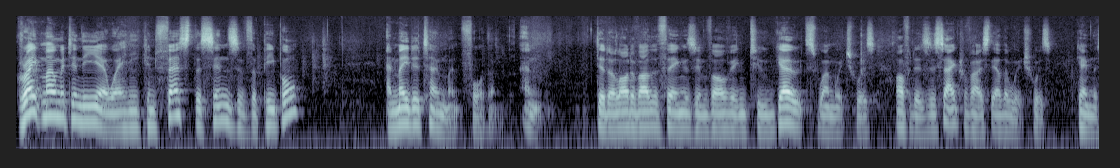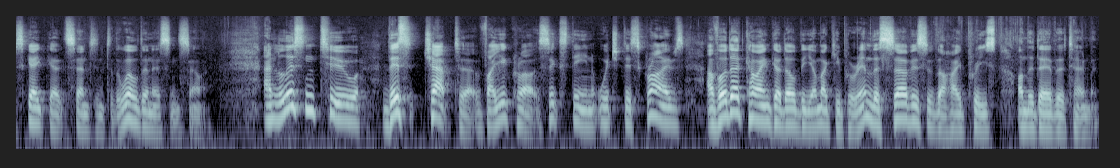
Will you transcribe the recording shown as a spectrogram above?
great moment in the year when he confessed the sins of the people and made atonement for them. And did a lot of other things involving two goats, one which was offered as a sacrifice, the other which was became the scapegoat sent into the wilderness, and so on. And listen to this chapter, Vayikra 16, which describes Avodat Kohen Gadol b'Yom Kippurim, the service of the high priest on the Day of Atonement.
